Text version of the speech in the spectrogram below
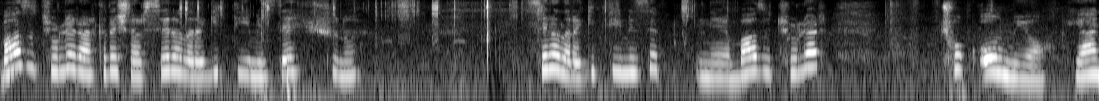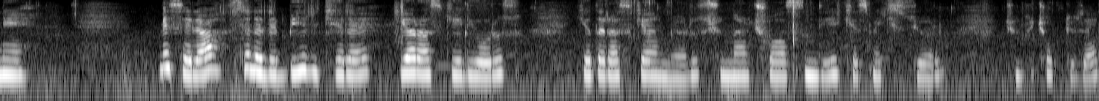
bazı türler arkadaşlar seralara gittiğimizde şunu seralara gittiğimizde e, bazı türler çok olmuyor. Yani mesela senede bir kere ya rast geliyoruz ya da rast gelmiyoruz. Şunlar çoğalsın diye kesmek istiyorum. Çünkü çok güzel.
